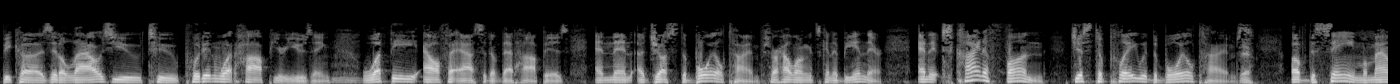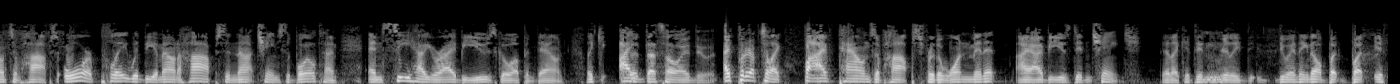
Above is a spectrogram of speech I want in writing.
because it allows you to put in what hop you're using, mm. what the alpha acid of that hop is, and then adjust the boil time for how long it's going to be in there. And it's kind of fun just to play with the boil times Yeah. Of the same amounts of hops or play with the amount of hops and not change the boil time and see how your IBUs go up and down. Like I that's how I do it. I put it up to like five pounds of hops for the one minute. My IBUs didn't change. They're like it Mm-hmm. didn't really do anything at all. But but if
